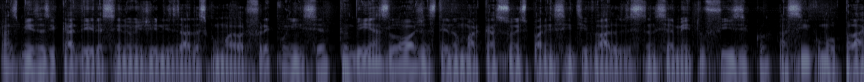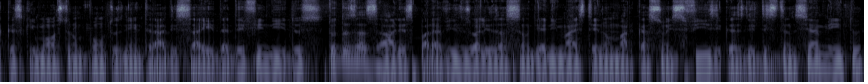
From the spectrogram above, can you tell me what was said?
as mesas e cadeiras serão higienizadas com maior frequência, também as lojas terão marcações para incentivar o distanciamento físico, assim como placas que mostram pontos de entrada e saída definidos. Todas as áreas para visualização de animais terão marcações físicas físicas de distanciamento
